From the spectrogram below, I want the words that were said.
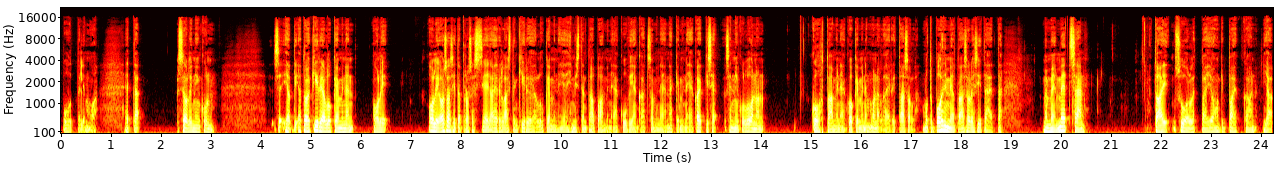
puhutteli mua. Että se oli niin kuin, se, ja, ja toi kirjan lukeminen oli, oli osa sitä prosessia ja erilaisten kirjojen lukeminen ja ihmisten tapaaminen ja kuvien katsominen ja näkeminen ja kaikki se, sen niin kuin luonnon kohtaaminen ja kokeminen monella eri tasolla. Mutta pohjimmiltaan se oli sitä, että mä menen metsään tai suolle tai johonkin paikkaan ja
